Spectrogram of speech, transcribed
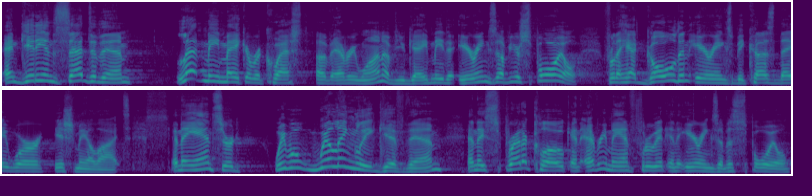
And Gideon said to them, Let me make a request of every one of you gave me the earrings of your spoil, for they had golden earrings because they were Ishmaelites. And they answered, We will willingly give them. And they spread a cloak, and every man threw it in the earrings of his spoil.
